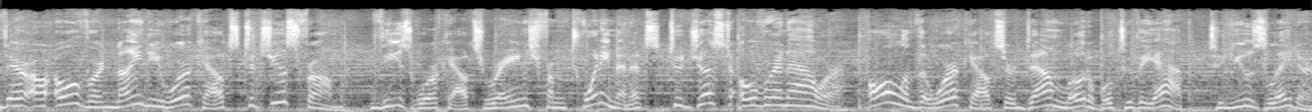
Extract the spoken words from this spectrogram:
There are over 90 workouts to choose from. These workouts range from 20 minutes to just over an hour. All of the workouts are downloadable to the app to use later.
